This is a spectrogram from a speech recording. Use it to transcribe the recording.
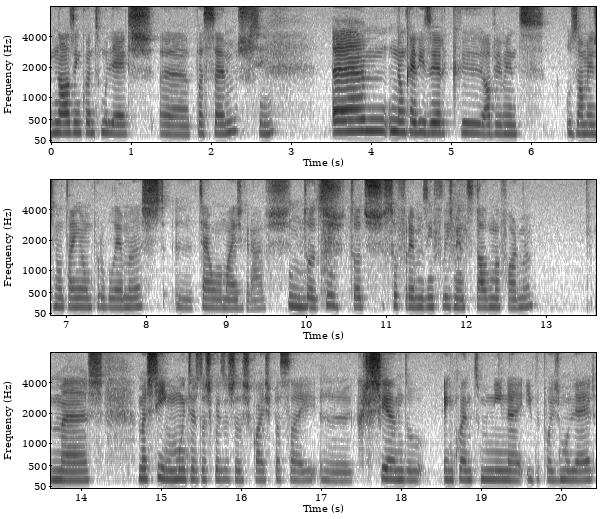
nós, enquanto mulheres, uh, passamos. Um, não quer dizer que, obviamente, os homens não tenham problemas uh, tão ou mais graves. Uhum, todos, todos sofremos, infelizmente, de alguma forma, mas, mas sim, muitas das coisas das quais passei uh, crescendo enquanto menina e depois mulher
